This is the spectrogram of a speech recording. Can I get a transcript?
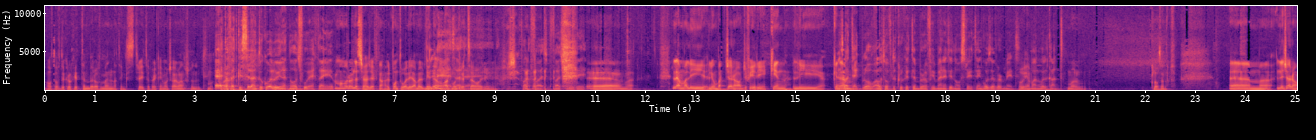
Out of the crooked timber of men, nothing straight ever came out, ċar maħx. Eh, ta' fett kissilantu kollu jenet noħt fuq jek tajib. Ma marru l-essi ħagġek, ta' il-punt u għalli għamil bniedem għad mudrizza. Faċ, faċ, faċ, Le, ma li mbagħad ġara, ġifieri, kien li kien hemm. Eżatt hekk, bro, out of the crooked timber of humanity no straight thing was ever made. Oh, Immanuel Kant. Close enough. Li ġara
